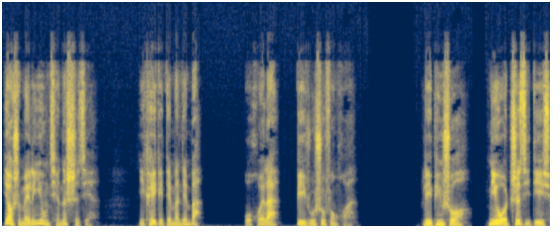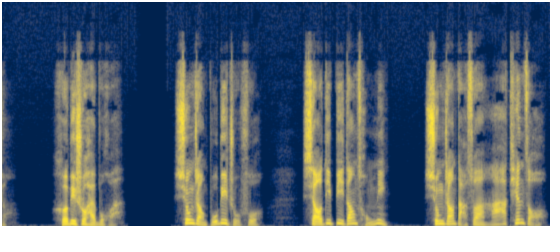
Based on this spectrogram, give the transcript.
要是没零用钱的时间，你可以给垫办垫办。我回来必如数奉还。李平说：“你我知己弟兄，何必说还不还？兄长不必嘱咐，小弟必当从命。兄长打算啊天走？”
